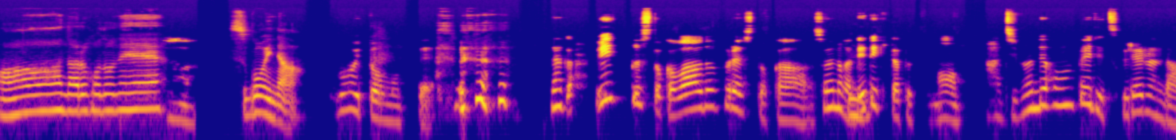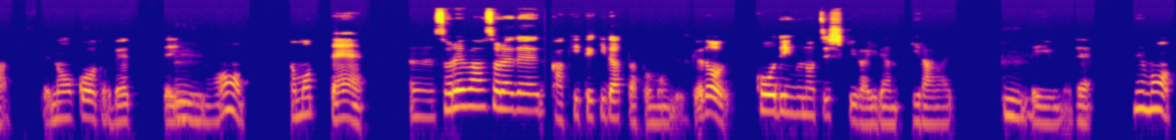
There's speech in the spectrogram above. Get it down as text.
あー、なるほどね。うんすごいな。すごいと思って。なんか、Wix とか WordPress とか、そういうのが出てきた時も、あ、自分でホームページ作れるんだって、ノーコードでっていうのを思って、うん、それはそれで画期的だったと思うんですけど、コーディングの知識がいらいらないうんっていうので。でも、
